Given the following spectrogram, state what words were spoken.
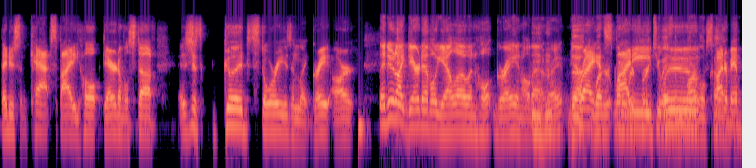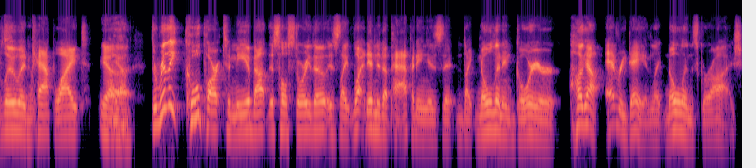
They do some Cap, Spidey, Hulk, Daredevil stuff. It's just good stories and like great art. They do like Daredevil Yellow and Hulk Gray and all that, Mhm. right? The- right, what and are- what are Spidey referred to as the Blue, Spider-Man. Blue, and Yep. Cap White. Yeah. Yeah. The really cool part to me about this whole story, though, is like what ended up happening is that like Nolan and Goyer hung out every day in like Nolan's garage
